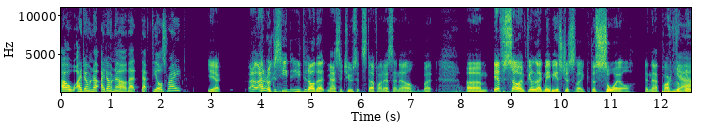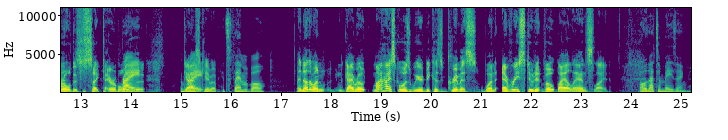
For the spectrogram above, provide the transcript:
Oh, I don't know. I don't know. That that feels right. Yeah. I, I don't know because he he did all that Massachusetts stuff on SNL, but um, if so, I'm feeling like maybe it's just like the soil in that part of the Yeah. world is just like terrible. Right. the gas right. came up. It's flammable. Another one guy wrote, "My high school was weird because Grimace won every student vote by a landslide. Oh, that's amazing.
